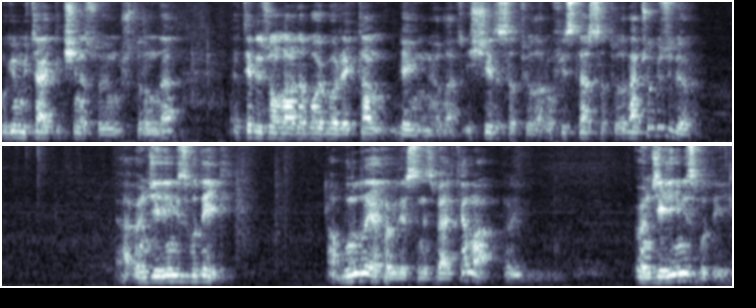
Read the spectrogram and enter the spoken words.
bugün müteahhitlik işine soyulmuş durumda. E, televizyonlarda boy boy reklam yayınlıyorlar. İş yeri satıyorlar, ofisler satıyorlar. Ben çok üzülüyorum. Ya, önceliğimiz bu değil. Ya, bunu da yapabilirsiniz belki ama e, önceliğimiz bu değil.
